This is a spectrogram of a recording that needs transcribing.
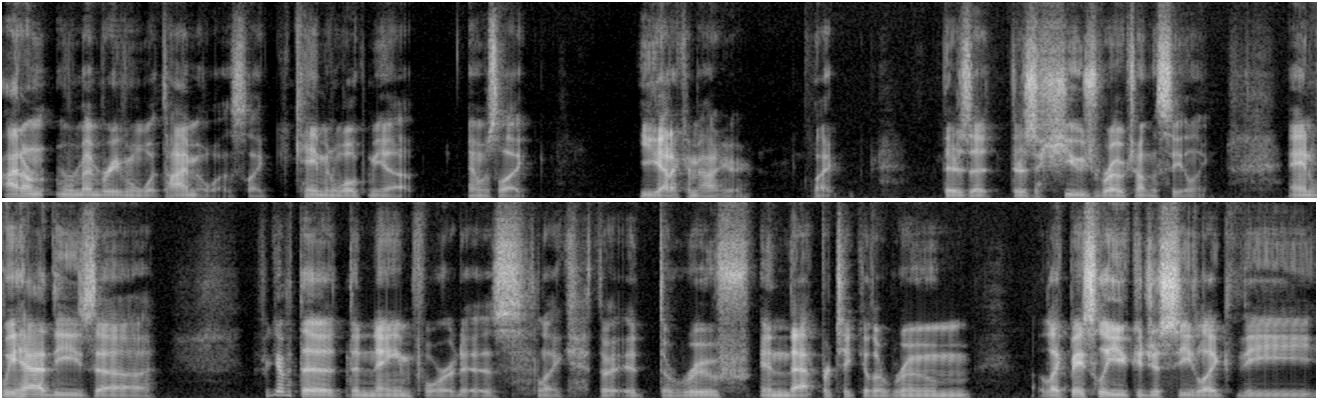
I don't remember even what time it was. Like came and woke me up and was like, You gotta come out here. Like there's a there's a huge roach on the ceiling. And we had these uh I forget what the the name for it is. Like the it, the roof in that particular room like basically you could just see like the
